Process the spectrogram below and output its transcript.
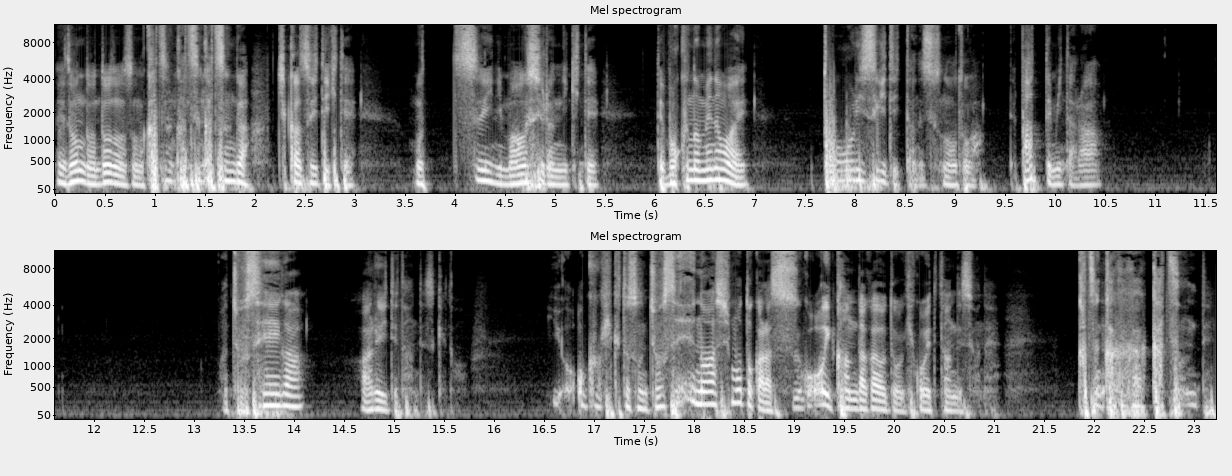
で、どんどんどんどんそのカツンカツンカツンが近づいてきて、もうついに真後ろに来て、で、僕の目の前、通り過ぎていったんです、その音が。で、パッて見たら、まあ、女性が歩いてたんですけど、よく聞くとその女性の足元からすごい甲高い音が聞こえてたんですよね。カツンカカカカツンって。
